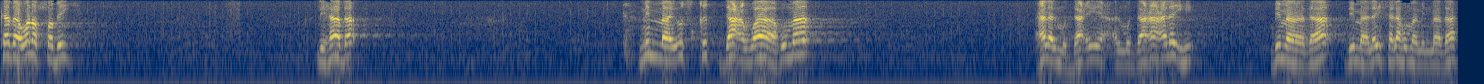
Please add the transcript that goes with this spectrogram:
كذا ولا الصبي. لهذا مما يسقط دعواهما على المدعي المدعى عليه. بماذا؟ بما ليس لهما من ماذا؟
